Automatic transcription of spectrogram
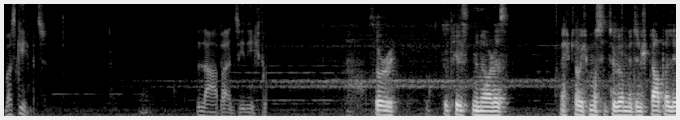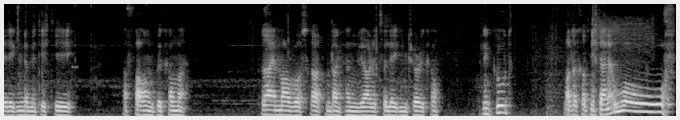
was gibt's? Labern Sie nicht. Sorry. Du killst mir nur alles. Ich glaube, ich muss sie sogar mit dem Stab erledigen, damit ich die Erfahrung bekomme. Drei Marvels-Ratten, dann können wir alle zerlegen, Jericho. Klingt gut. War da gerade nicht einer? Wow!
